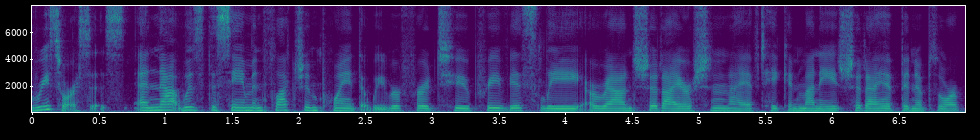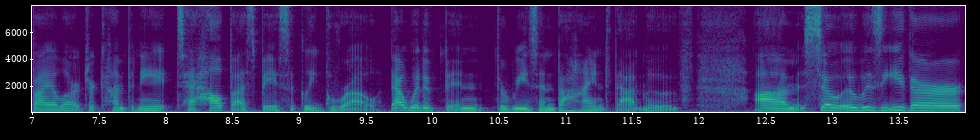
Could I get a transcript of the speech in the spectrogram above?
resources and that was the same inflection point that we referred to previously around should i or shouldn't i have taken money should i have been absorbed by a larger company to help us basically grow that would have been the reason behind that move um, so it was either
